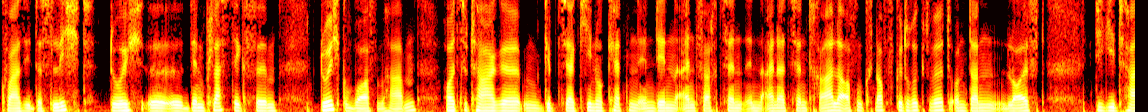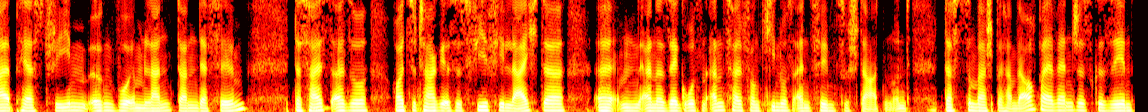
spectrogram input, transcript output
quasi das Licht durch äh, den Plastikfilm durchgeworfen haben. Heutzutage äh, gibt es ja Kinoketten, in denen einfach in einer Zentrale auf den Knopf gedrückt wird und dann läuft digital per Stream irgendwo im Land dann der Film. Das heißt also, heutzutage ist es viel, viel leichter, äh, in einer sehr großen Anzahl von Kinos einen Film zu starten. Und das zum Beispiel haben wir auch bei Avengers gesehen.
